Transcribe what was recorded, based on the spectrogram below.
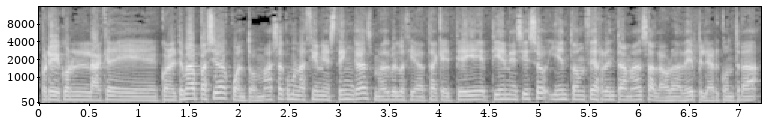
Porque con, la con el tema de pasiva, cuanto más acumulaciones tengas, más velocidad de ataque te, tienes y eso, y entonces renta más a la hora de pelear contra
